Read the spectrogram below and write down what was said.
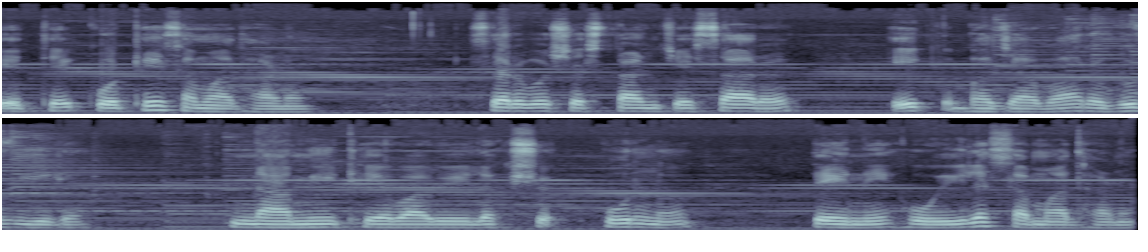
तेथे कोठे समाधान? सर्व शस्त्रांचे सार एक भजावा रघुवीर. नामी ठेवावे लक्ष पूर्ण तेने होईल समाधान.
